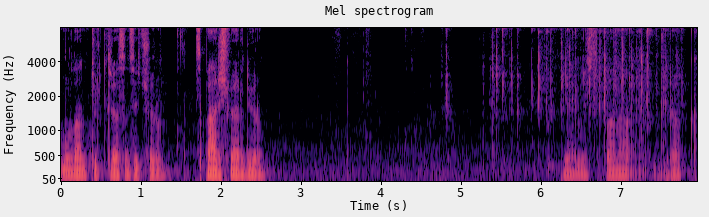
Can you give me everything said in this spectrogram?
Buradan Türk lirasını seçiyorum. Sipariş ver diyorum. Piyanist bana bırak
